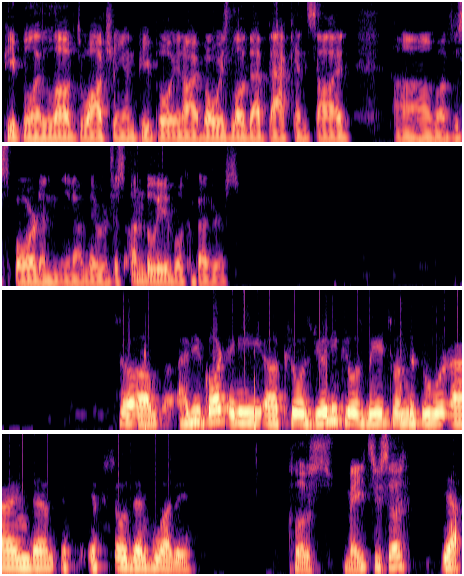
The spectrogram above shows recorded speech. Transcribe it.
people I loved watching, and people you know I've always loved that backhand side um, of the sport, and you know they were just unbelievable competitors. So, um, have you got any uh, close, really close mates on the tour? And um, if, if so, then who are they? Close mates, you said? Yeah.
